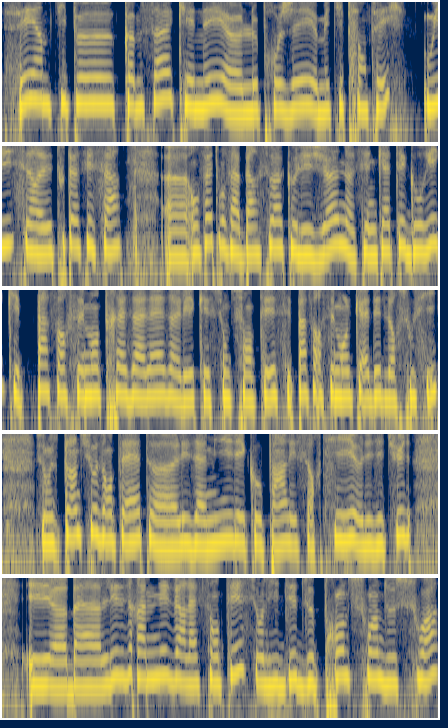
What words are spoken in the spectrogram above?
C'est un petit peu comme ça qu'est né euh, le projet Métip Santé? Oui, c'est tout à fait ça. Euh, en fait, on s'aperçoit que les jeunes, c'est une catégorie qui est pas forcément très à l'aise avec les questions de santé. C'est pas forcément le cadet de leurs soucis. Ils ont plein de choses en tête, euh, les amis, les copains, les sorties, euh, les études, et euh, bah, les ramener vers la santé sur l'idée de prendre soin de soi,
